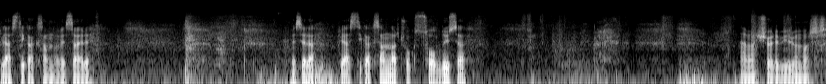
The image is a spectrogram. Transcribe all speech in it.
plastik aksamlı vesaire. Mesela plastik aksamlar çok solduysa Hemen şöyle bir ürün var.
